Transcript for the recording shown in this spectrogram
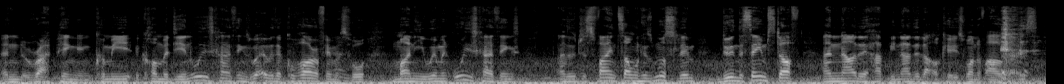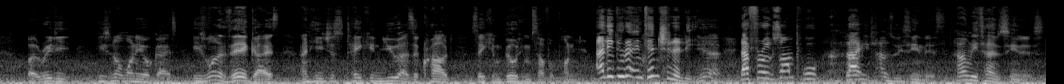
and rapping and com- comedy and all these kind of things, whatever the kuffar are famous mm. for, money, women, all these kind of things, and they'll just find someone who's Muslim doing the same stuff, and now they're happy. Now they're like, okay, it's one of our guys. but really he's not one of your guys. He's one of their guys, and he's just taking you as a crowd so he can build himself upon you. And he do that intentionally. Yeah. Like for example, How like many times have we seen this? How many times have we seen this?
